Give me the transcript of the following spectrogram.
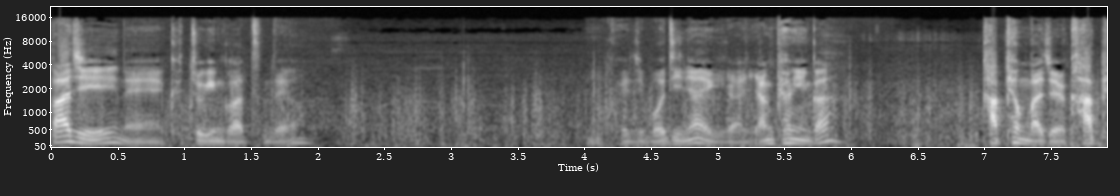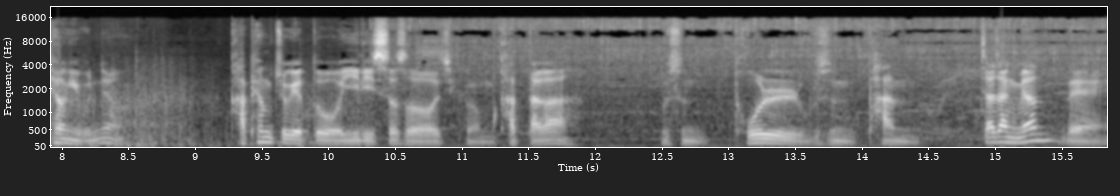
빠지 네 그쪽인 것 같은데요. 그 지금 어디냐? 여기가 양평인가? 가평 맞아요. 가평이군요 가평 쪽에 또 일이 있어서 지금 갔다가 무슨 돌 무슨 판 짜장면 네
